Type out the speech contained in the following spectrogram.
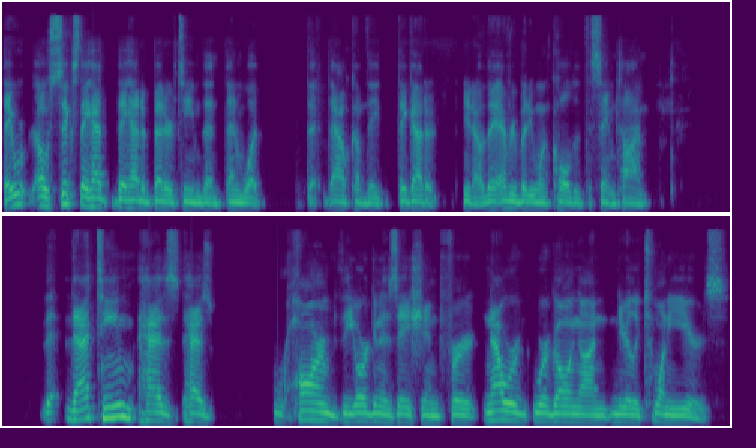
They were 06, they had they had a better team than than what the, the outcome they they got it, you know, they everybody went cold at the same time. That that team has has harmed the organization for now we're we're going on nearly 20 years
